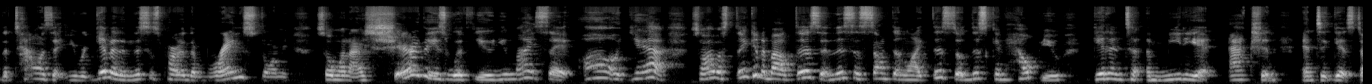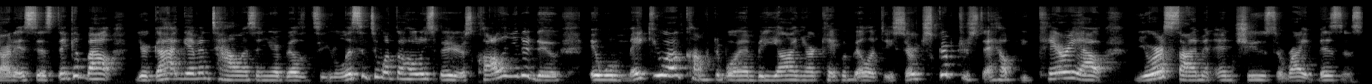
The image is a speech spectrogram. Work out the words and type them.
the talents that you were given. And this is part of the brainstorming. So when I share these with you, you might say, Oh, yeah. So I was thinking about this, and this is something like this. So this can help you get into immediate action and to get started. It says, think about your God given talents and your ability. Listen to what the Holy Spirit is calling you to do. It will make you uncomfortable and beyond your capability. Search scriptures to help you carry out your assignment and choose the right business.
